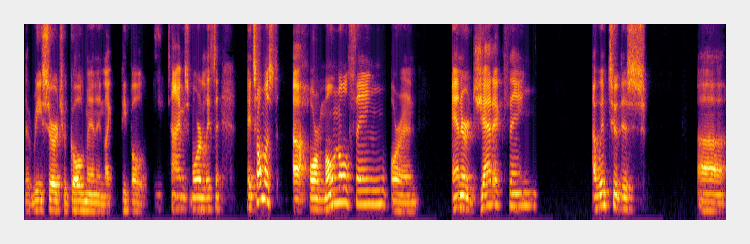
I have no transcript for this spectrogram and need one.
the research with Goleman and like people times more listen. It's almost a hormonal thing or an energetic thing. I went to this uh,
